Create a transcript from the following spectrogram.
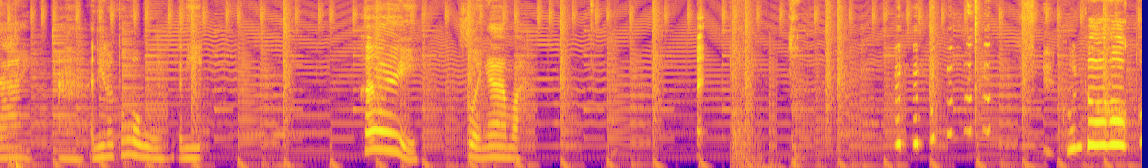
ได้ อ่า อันนี้เราต้องลงอันนี้ เฮ้ย สวยงามว่ะ คุณโกหกผ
